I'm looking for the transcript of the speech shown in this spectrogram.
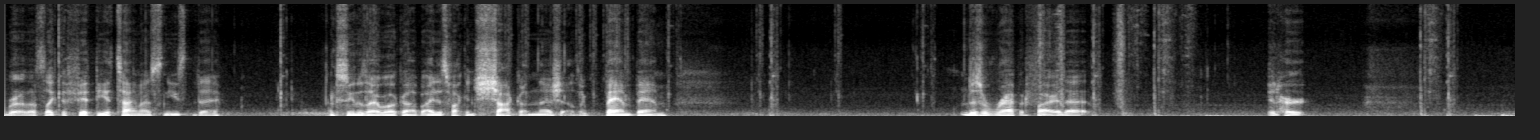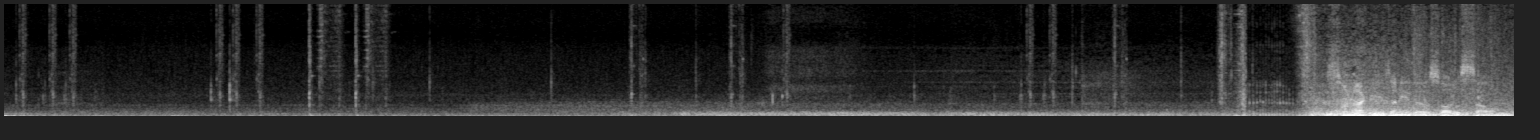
Bro, that's like the 50th time I sneezed today. As soon as I woke up, I just fucking shotgun that shit. I was like, bam, bam. Just rapid fire that. It hurt. So I'm not gonna use any of those, so I'll just sell them.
